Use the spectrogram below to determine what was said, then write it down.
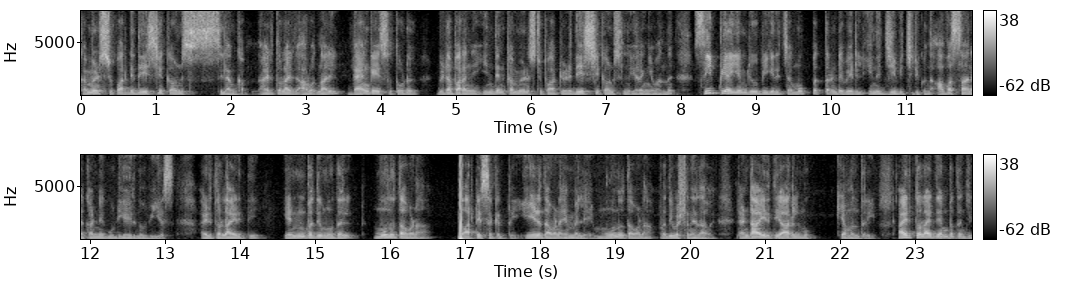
കമ്മ്യൂണിസ്റ്റ് പാർട്ടി ദേശീയ കൗൺസിൽ അംഗം. ആയിരത്തി തൊള്ളായിരത്തി അറുപത്തിനാലിൽ ഡാങ്കേസത്തോട് വിട പറഞ്ഞ് ഇന്ത്യൻ കമ്മ്യൂണിസ്റ്റ് പാർട്ടിയുടെ ദേശീയ കൗൺസിലിൽ ഇറങ്ങി വന്ന് സി പി ഐ എം രൂപീകരിച്ച മുപ്പത്തിരണ്ട് പേരിൽ ഇന്ന് ജീവിച്ചിരിക്കുന്ന അവസാന കണ്ണി കൂടിയായിരുന്നു വി എസ്. ആയിരത്തി തൊള്ളായിരത്തി എൺപത് മുതൽ മൂന്ന് തവണ പാർട്ടി സെക്രട്ടറി ഏഴ് തവണ എം എൽ എ മൂന്ന് തവണ പ്രതിപക്ഷ നേതാവ് രണ്ടായിരത്തി ആറിൽ മുഖ്യമന്ത്രി. ആയിരത്തി തൊള്ളായിരത്തി എൺപത്തഞ്ച്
